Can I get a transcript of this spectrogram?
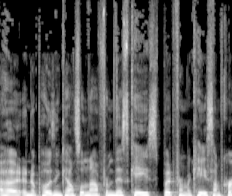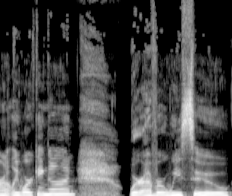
uh, an opposing counsel, not from this case, but from a case I'm currently working on, wherever we sue,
